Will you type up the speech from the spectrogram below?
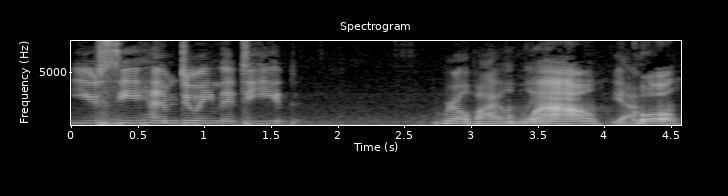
you see him doing the deed real violently. Wow. Yeah. Cool.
